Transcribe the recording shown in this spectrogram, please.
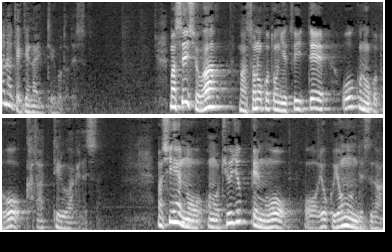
えなきゃいけないということです。まあ、聖書は、まあ、そのことについて多くのことを語っているわけです。まあ、詩篇のこの90編をよく読むんですが、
